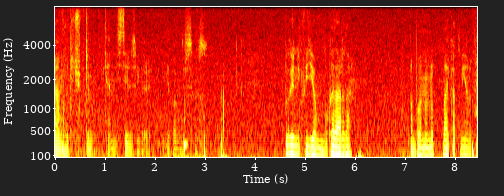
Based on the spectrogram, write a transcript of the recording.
Ben bunu küçülttüm. Kendi isteğinize göre yapabilirsiniz. Bugünlük videom bu kadar da. Abone olup like atmayı unutmayın.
